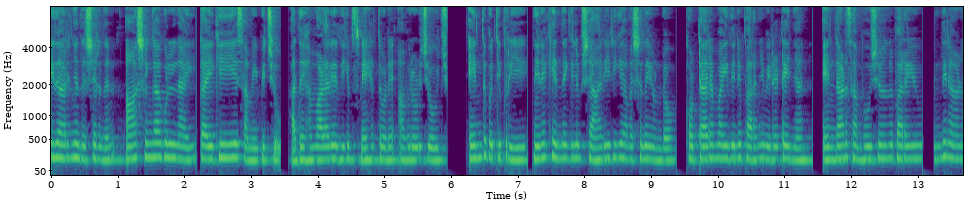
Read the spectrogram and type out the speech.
ഇതറിഞ്ഞ ദശരഥൻ ആശങ്കാകുലനായി കൈകേയിയെ സമീപിച്ചു. അദ്ദേഹം വളരെയധികം സ്നേഹത്തോടെ അവരോട് ചോദിച്ചു എന്തു പറ്റി പ്രിയേ? നിനക്ക് എന്തെങ്കിലും ശാരീരിക അവശതയുണ്ടോ? കൊട്ടാരം വൈദ്യനെ പറഞ്ഞു വിടട്ടെ ഞാൻ. എന്താണ് സംഭവിച്ചതെന്ന് പറയൂ. എന്തിനാണ്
